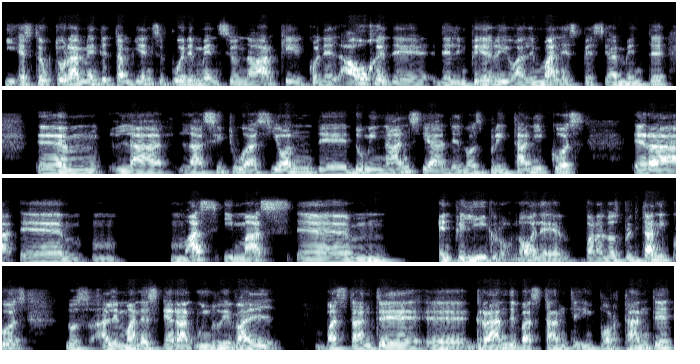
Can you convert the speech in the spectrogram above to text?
y estructuralmente también se puede mencionar que con el auge de, del imperio alemán especialmente, um, la, la, situación de dominancia de los británicos era um, más y más um, en peligro. ¿no? para los británicos, los alemanes eran un rival bastante eh, grande, bastante importante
